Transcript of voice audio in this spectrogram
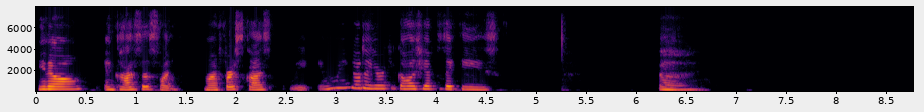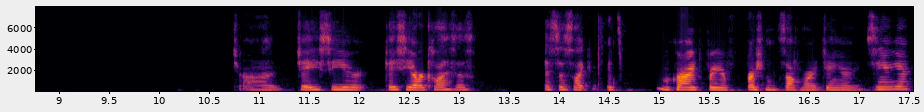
You know, in classes, like my first class, we, when you go to Eureka College, you have to take these uh, uh, JC or JCR classes. It's just like it's required for your freshman, sophomore, junior, senior year.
